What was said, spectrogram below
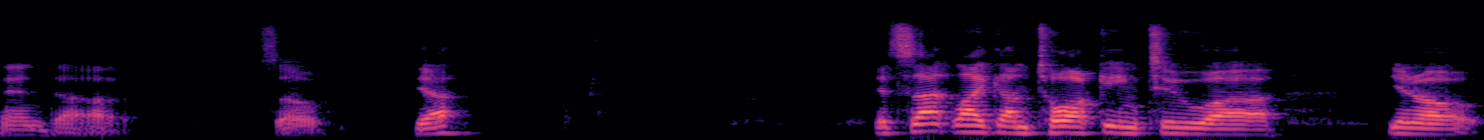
And uh, so, yeah. It's not like I'm talking to, uh, you know,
